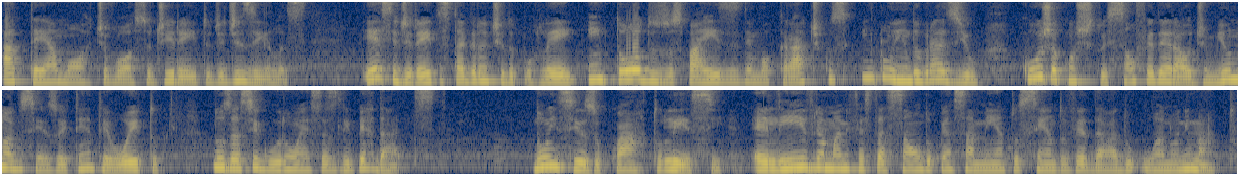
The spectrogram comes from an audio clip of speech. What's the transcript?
até a morte vosso direito de dizê-las. Esse direito está garantido por lei em todos os países democráticos, incluindo o Brasil, cuja Constituição Federal de 1988 nos asseguram essas liberdades. No inciso 4, lê-se: é livre a manifestação do pensamento, sendo vedado o anonimato.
